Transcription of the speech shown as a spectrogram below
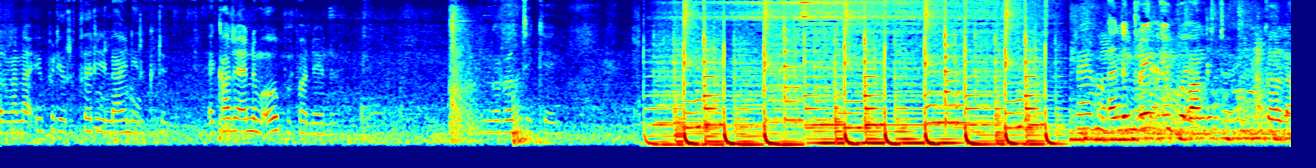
சாப்பிட போறோம் ஆனா இப்படி ஒரு பெரிய லைன் இருக்குது என் கடை இன்னும் ஓப்பன் பண்ணல இங்க ரொட்டிக்கு En de drink இப்போ வந்துட்டு கோலா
